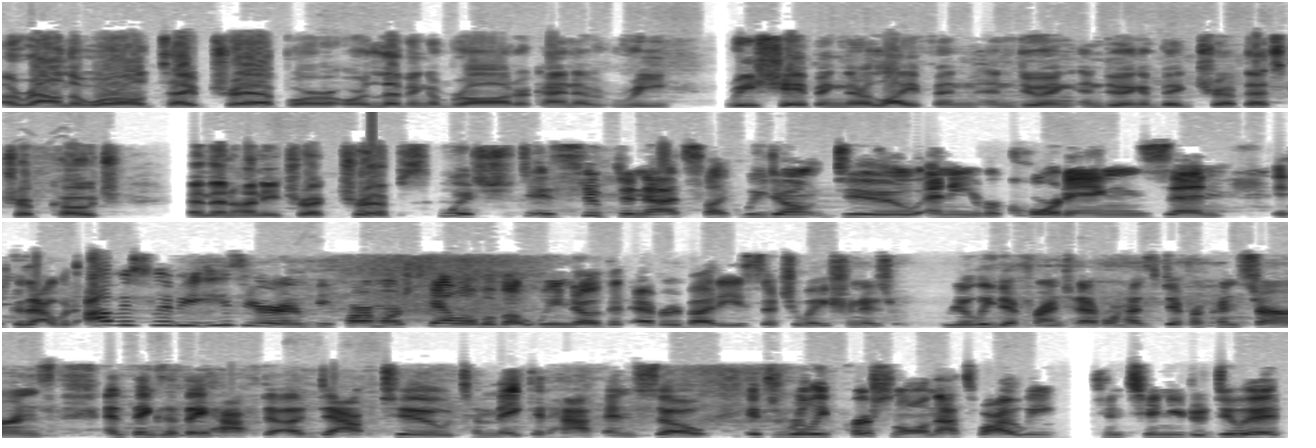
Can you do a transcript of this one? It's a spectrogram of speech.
around the world type trip, or or living abroad, or kind of re, reshaping their life and, and doing and doing a big trip. That's Trip Coach and then Honey Trek trips, which is soup to nuts. Like we don't do any recordings, and because that would obviously be easier and be far more scalable. But we know that everybody's situation is really different. Everyone has different concerns and things that they have to adapt to to make it happen. So it's really personal, and that's why we continue to do it.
